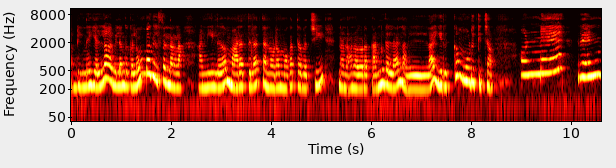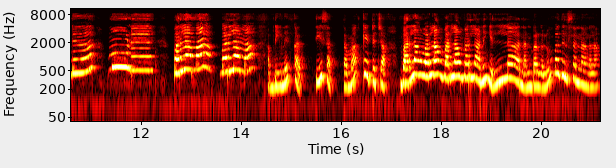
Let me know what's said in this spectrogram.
அப்படின்னு எல்லா விலங்குகளும் பதில் சொன்னாங்களாம் அணில் மரத்தில் தன்னோட முகத்தை வச்சு நான் அதோட கண்களை நல்லா இருக்க மூடிக்கிச்சான் ஒன்று ரெண்டு மூணு. வரலாமா? வரலாமா? அப்படின்னு கத்தி சத்தமாக கேட்டுச்சான் வரலாம் வரலாம் வரலாம் வரலான்னு எல்லா நண்பர்களும் பதில் சொன்னாங்களாம்.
